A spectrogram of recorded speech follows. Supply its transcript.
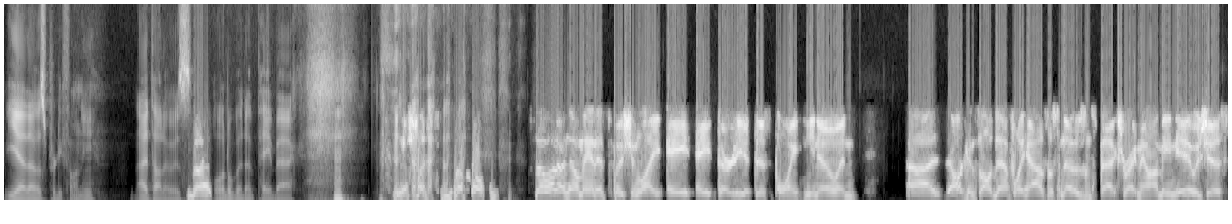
Yeah, that was pretty funny. I thought it was But- a little bit of payback. so, so I don't know, man. It's pushing like eight, eight thirty at this point, you know, and uh, Arkansas definitely has the snows and specks right now. I mean, it was just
